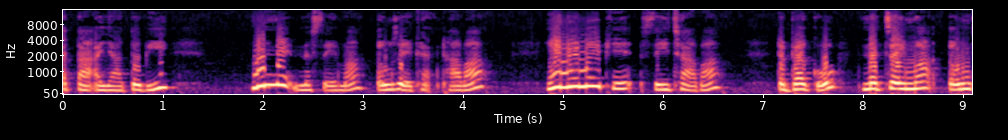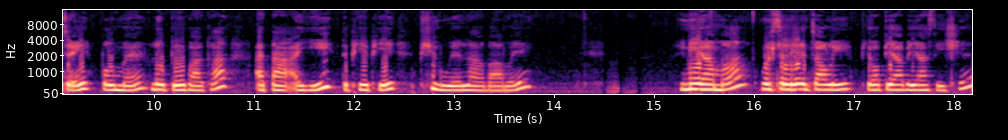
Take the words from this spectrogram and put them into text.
အတာအရာတို့ပြီး မိနစ်20မှ30ခန့်ထားပါရင်နွေးနွေးဖြင့်စေးချပါတပတ်ကိုနှစ်ကြိမ်မှသုံးကြိမ်ပုံမှန်လုပ်ပေးပါကအတာအရည်တဖြည်းဖြည်းဖြူဝင်လာပါမယ်ဒီနေရာမှာဝက်စလင်းအကြောင်းလေးပြောပြပါရစီရှင်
